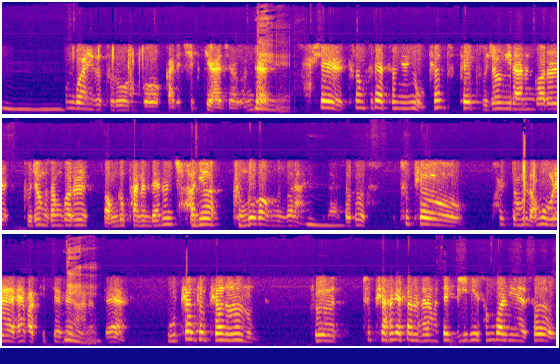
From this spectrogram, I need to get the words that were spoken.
음. 선관위로 들어오는 것까지 집계하죠. 근데 네. 사실 트럼프 대통령이 우편 투표 부정이라는 거를 부정 선거를 언급하는 데는 전혀 근거가 없는 건 아닙니다. 음. 저도 투표 활동을 너무 오래 해봤기 때문에 네. 아는데 우편 투표는 그 투표하겠다는 사람한테 미리 선관위에서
